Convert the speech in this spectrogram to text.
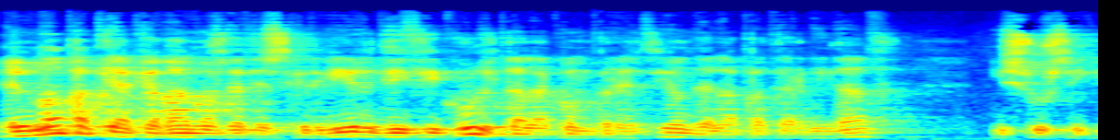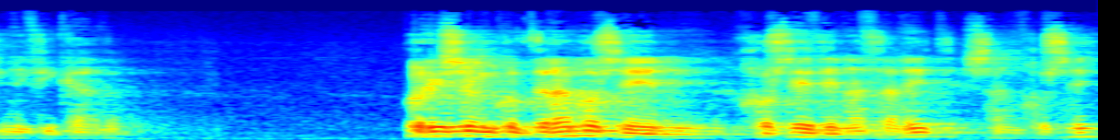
El mapa que acabamos de describir dificulta la comprensión de la paternidad y su significado. Por eso encontramos en José de Nazaret, San José,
